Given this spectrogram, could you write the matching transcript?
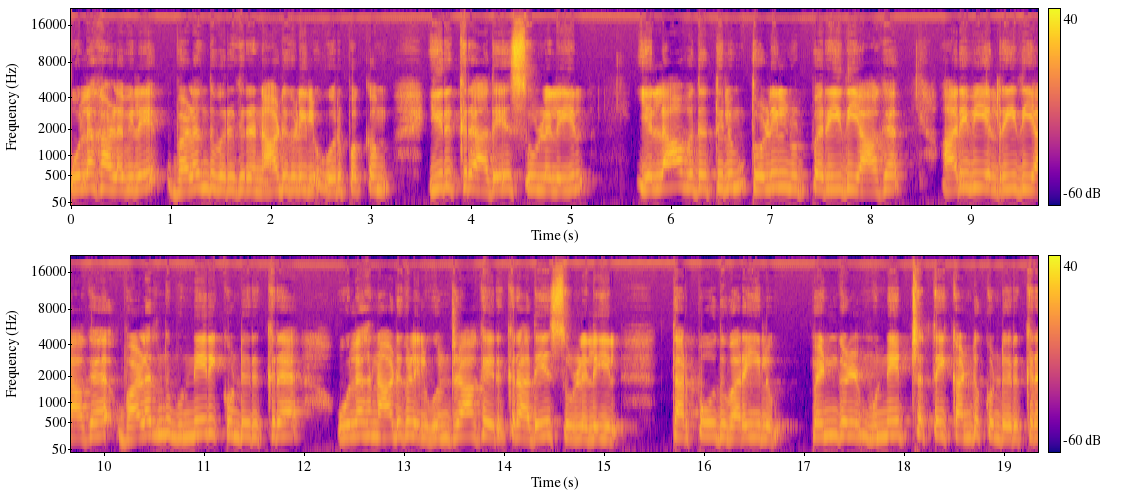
உலக அளவிலே வளர்ந்து வருகிற நாடுகளில் ஒரு பக்கம் இருக்கிற அதே சூழ்நிலையில் எல்லா விதத்திலும் தொழில்நுட்ப ரீதியாக அறிவியல் ரீதியாக வளர்ந்து முன்னேறி கொண்டிருக்கிற உலக நாடுகளில் ஒன்றாக இருக்கிற அதே சூழ்நிலையில் தற்போது வரையிலும் பெண்கள் முன்னேற்றத்தை கண்டு கொண்டிருக்கிற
